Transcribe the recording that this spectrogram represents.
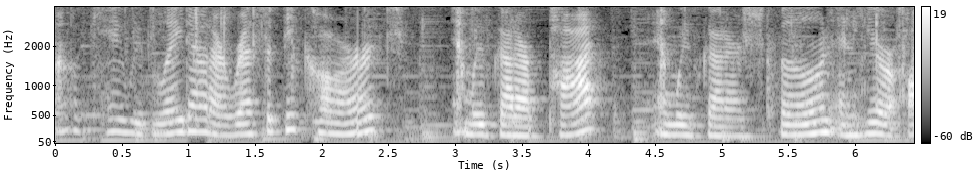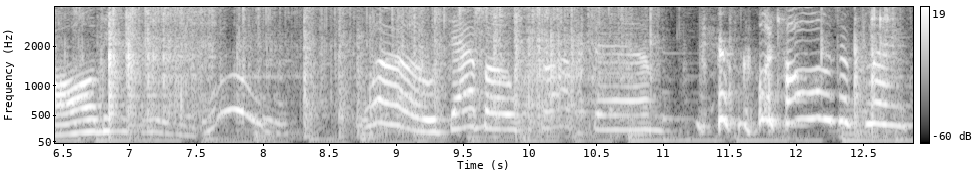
Okay, we've laid out our recipe cards and we've got our pot and we've got our spoon and here are all the ingredients. Woo! Whoa, Dabow dropped them. They're going all over the place.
